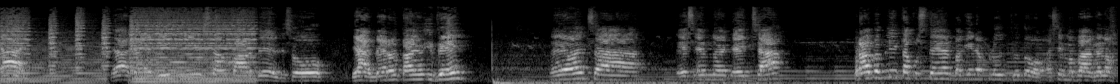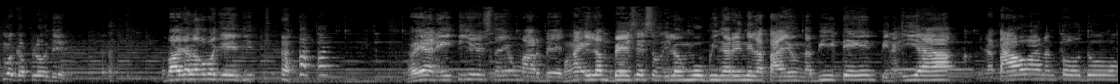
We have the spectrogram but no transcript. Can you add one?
Yan. Yan, dahil 80 years ng Marvel. So, yan, meron tayong event ngayon sa SM North EDSA. Probably tapos na yan pag in-upload ko to kasi mabagal ako mag-upload eh. mabagal ako mag-edit. Ayan, 80 years na yung Marvel. Mga ilang beses o ilang movie na rin nila tayong nabitin, pinaiyak, pinatawa ng todo.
